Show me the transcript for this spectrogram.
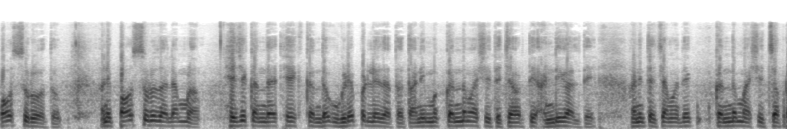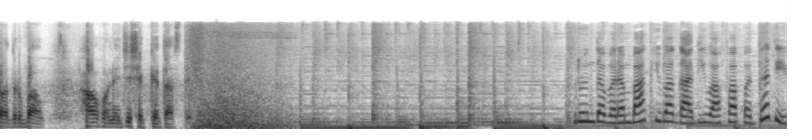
पाऊस सुरू होतो. आणि पाऊस सुरू झाल्यामुळं हे जे कंद आहेत हे कंद उघडे पडले जातात आणि मग कंदमाशी त्याच्यावरती अंडी घालते आणि त्याच्यामध्ये कंदमाशीचा प्रादुर्भाव हा होण्याची शक्यता असते. रुंद वरंबा किंवा गादी वाफा पद्धतीत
